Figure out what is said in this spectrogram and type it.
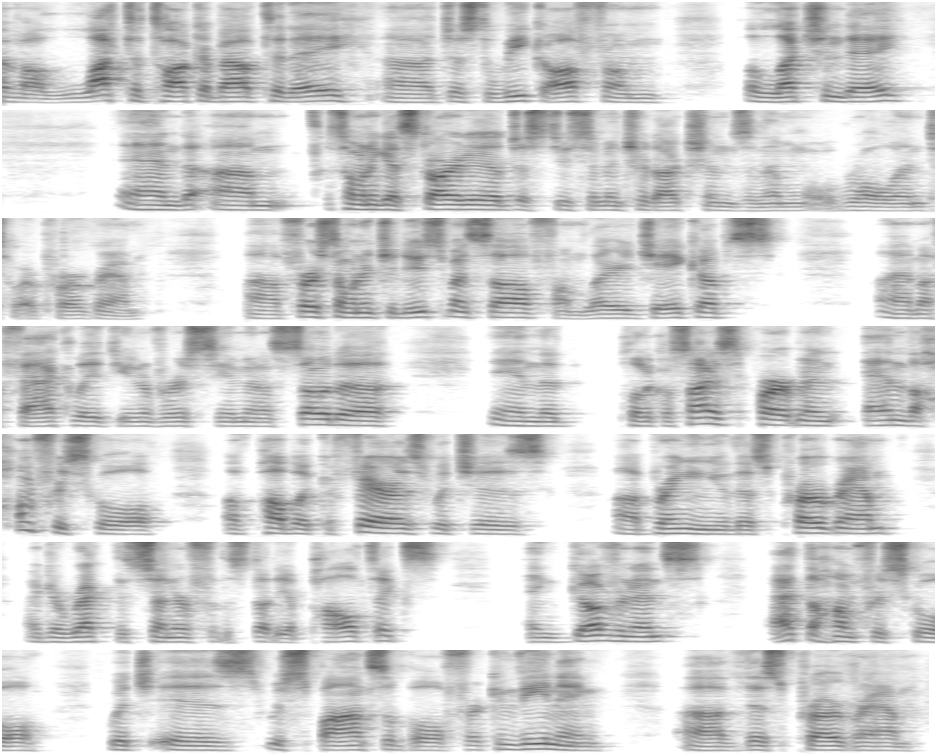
have a lot to talk about today, uh, just a week off from Election Day. And um, so I'm going to get started. I'll just do some introductions and then we'll roll into our program. Uh, first, I want to introduce myself. I'm Larry Jacobs. I'm a faculty at the University of Minnesota in the Political Science Department and the Humphrey School of Public Affairs, which is uh, bringing you this program. I direct the Center for the Study of Politics and Governance at the Humphrey School, which is responsible for convening uh, this program.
